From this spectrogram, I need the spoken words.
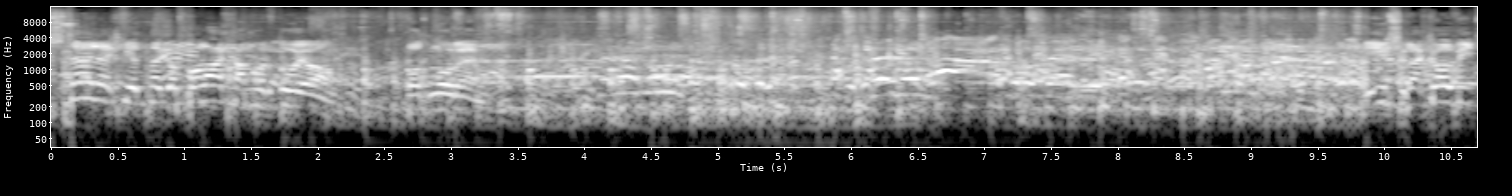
Czterech jednego Polaka mordują pod murem. I Szrakowicz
